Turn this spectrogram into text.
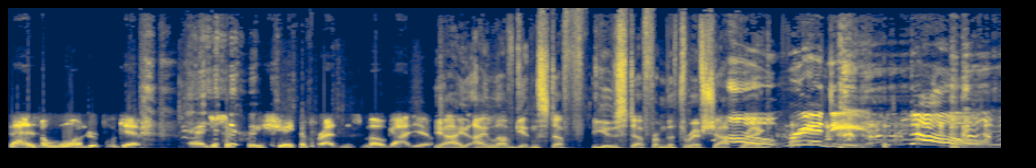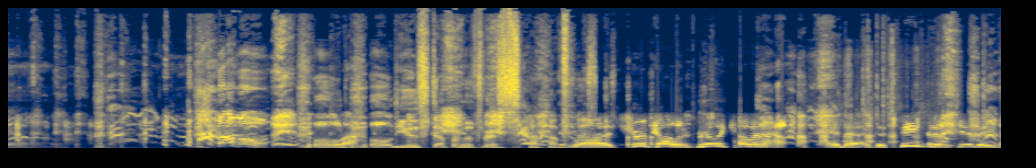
That is a wonderful gift, and just appreciate the presents Mo got you. Yeah, I, I love getting stuff, used stuff from the thrift shop, Oh, Greg. Randy! No! no! Old, old used stuff from the thrift shop. Well, true colors really coming out, and uh, the season of giving.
